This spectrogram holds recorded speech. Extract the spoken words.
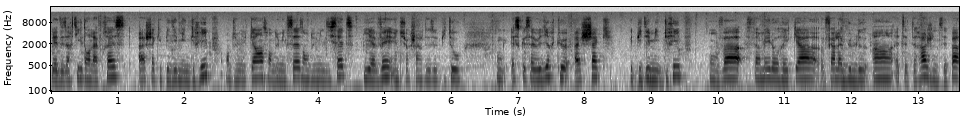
Il y a des articles dans la presse, à chaque épidémie de grippe, en 2015, en 2016, en 2017, il y avait une surcharge des hôpitaux. Donc est-ce que ça veut dire qu'à chaque épidémie de grippe, on va fermer l'oreca, faire la bulle de 1, etc. Je ne sais pas.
